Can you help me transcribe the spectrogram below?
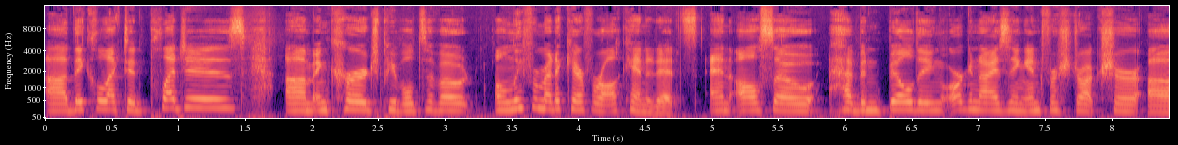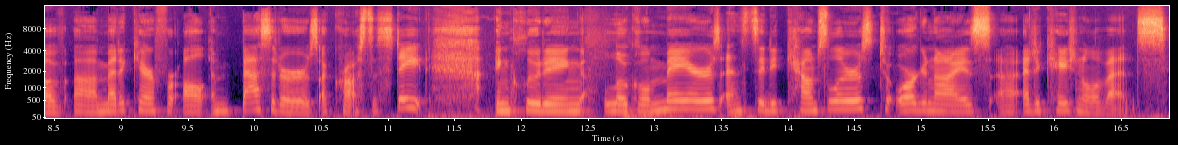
Uh, they collected pledges, um, encouraged people to vote only for Medicare for all candidates, and also have been building, organizing infrastructure of uh, Medicare for all ambassadors across the state, including local mayors and city councilors to organize uh, educational events.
